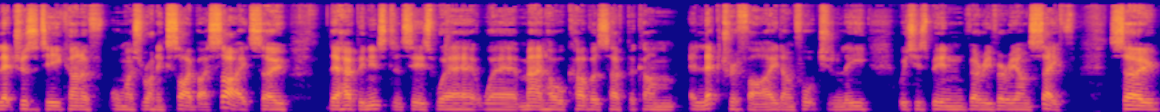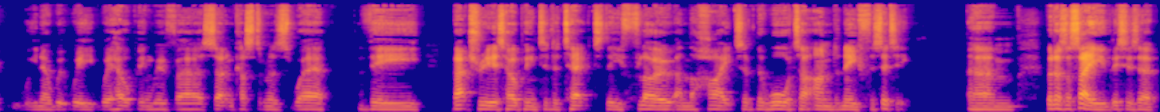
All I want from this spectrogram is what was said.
electricity kind of almost running side by side. So there have been instances where where manhole covers have become electrified unfortunately which has been very very unsafe. So you know we, we we're helping with uh, certain customers where the battery is helping to detect the flow and the height of the water underneath the city. Um, but as i say this is a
